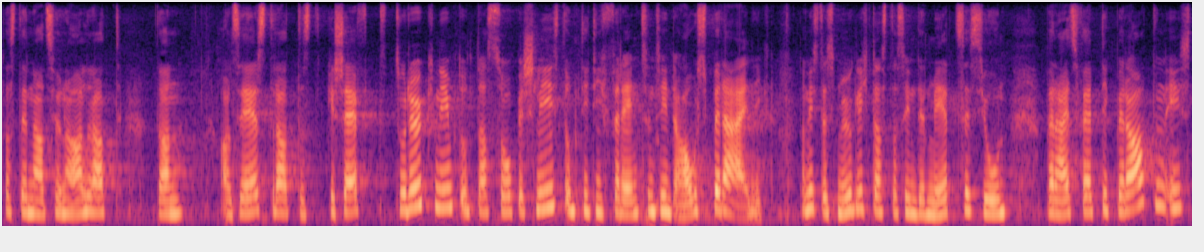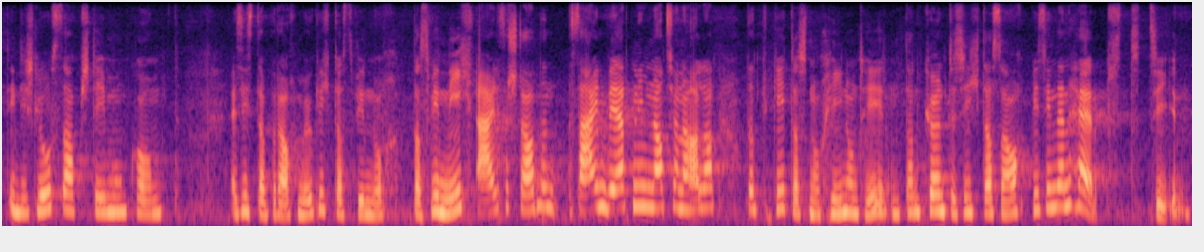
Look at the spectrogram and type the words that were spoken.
dass der Nationalrat dann als Erstrat das Geschäft zurücknimmt und das so beschließt und die Differenzen sind ausbereinigt dann ist es möglich, dass das in der Märzsession bereits fertig beraten ist, in die Schlussabstimmung kommt. Es ist aber auch möglich, dass wir, noch, dass wir nicht einverstanden sein werden im Nationalrat. Dann geht das noch hin und her und dann könnte sich das auch bis in den Herbst ziehen.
